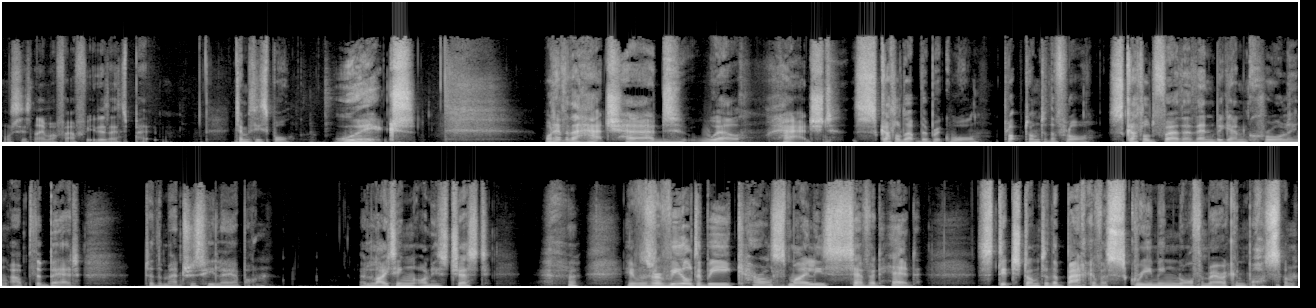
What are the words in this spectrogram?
what's his name off Auf Wiedersehen, Pet. Timothy Spall. Wickes. Whatever the hatch had, well, hatched, scuttled up the brick wall, plopped onto the floor, scuttled further, then began crawling up the bed to the mattress he lay upon. Alighting on his chest, it was revealed to be Carol Smiley's severed head, stitched onto the back of a screaming North American possum.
